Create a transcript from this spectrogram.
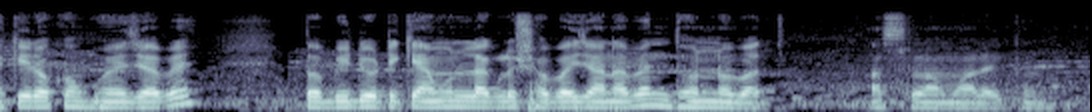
একই রকম হয়ে যাবে। তো ভিডিওটি কেমন লাগল সবাই জানাবেন। ধন্যবাদ। আসসালামু আলাইকুম।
